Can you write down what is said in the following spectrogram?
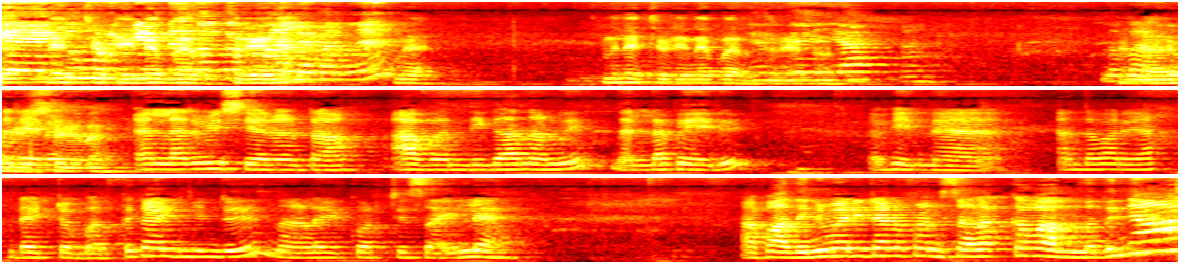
കേക്ക് ഇപ്പഴല്ലേ പറഞ്ഞേ? ബർത്ത്ഡേ എല്ലാരും. ആണ്. വിഷയാണ് കേട്ടോ? അവന്തിക എന്നാണ് നല്ല പേര്. പിന്നെ എന്താ പറയാ ഡേറ്റ് ഓഫ് ബർത്ത് കഴിഞ്ഞിട്ടുണ്ട് നാളെ കുറച്ച് ദിവസമായില്ലേ അപ്പൊ അതിന് വേണ്ടിയിട്ടാണ് ഫ്രണ്ട്സുകളൊക്കെ വന്നത്. ഞാൻ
